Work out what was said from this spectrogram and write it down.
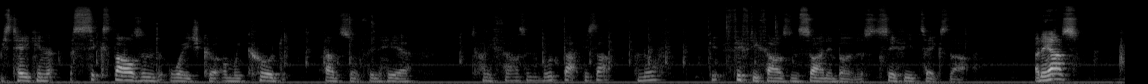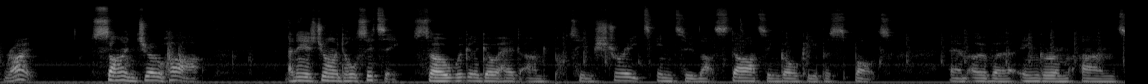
He's taken a 6,000 wage cut and we could add something here. 20,000, would that, is that enough? 50,000 signing bonus, see if he takes that. And he has, right, signed Joe Hart and he has joined Hull City. So we're going to go ahead and put him straight into that starting goalkeeper spot um, over Ingram and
